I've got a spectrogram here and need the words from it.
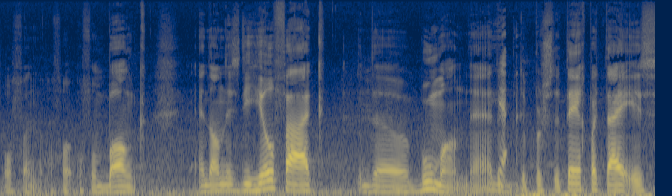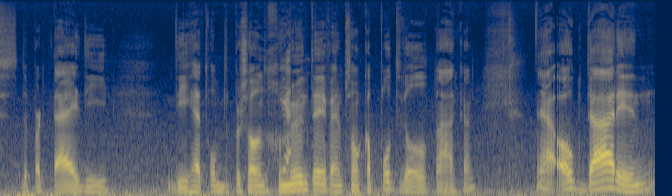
of, een, of, of een bank. En dan is die heel vaak de boeman. Hè? De, Ja. de, pers- de tegenpartij is de partij die, die het op de persoon gemunt heeft en de persoon kapot wil maken. Ja, ook daarin,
